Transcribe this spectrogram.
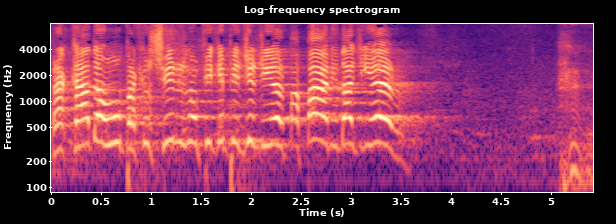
para cada um, para que os filhos não fiquem pedindo dinheiro, papai, me dá dinheiro.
